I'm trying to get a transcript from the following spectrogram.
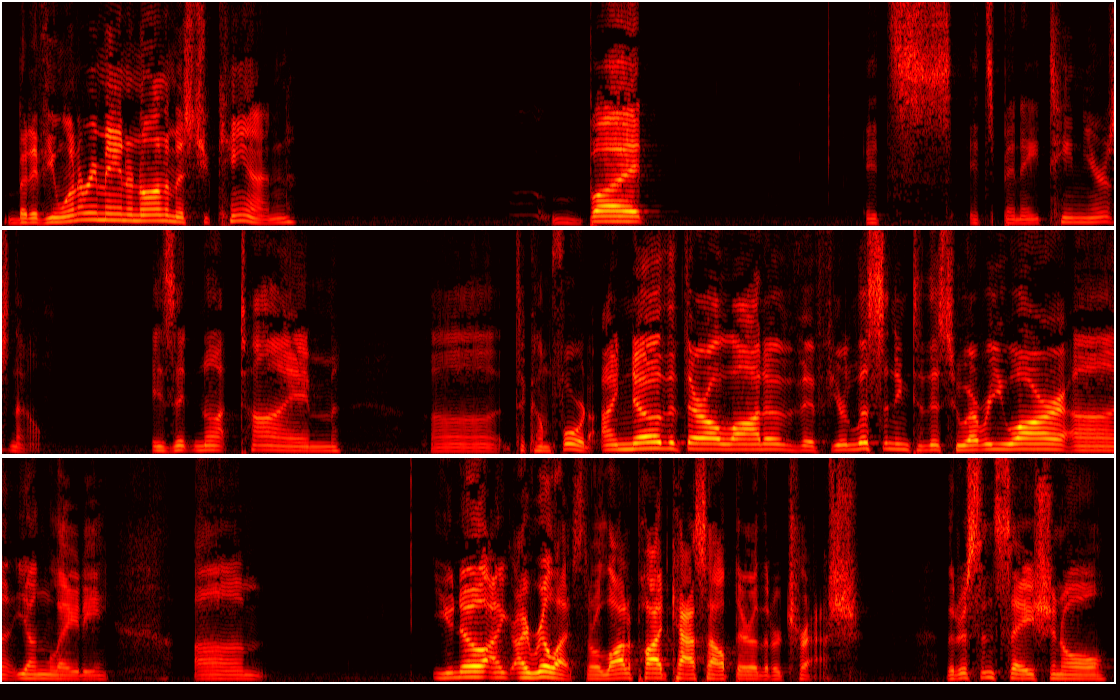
But if you want to remain anonymous, you can. But it's it's been 18 years now. Is it not time uh, to come forward? I know that there are a lot of if you're listening to this, whoever you are, uh, young lady, um, you know I, I realize there are a lot of podcasts out there that are trash, that are sensational.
